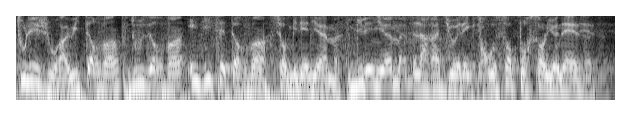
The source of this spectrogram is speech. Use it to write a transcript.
tous les jours à 8h20, 12h20 et 17h20 sur Millennium. Millennium, la radio électro 100% lyonnaise.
